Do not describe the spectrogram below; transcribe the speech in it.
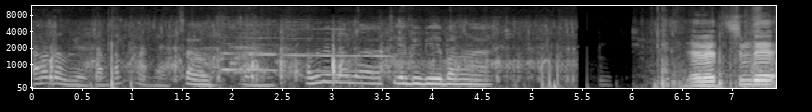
Sana da vereceğim tamam mı anne? Sağ ol. Alıver valla. Diye bebeği bana. Evet şimdi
